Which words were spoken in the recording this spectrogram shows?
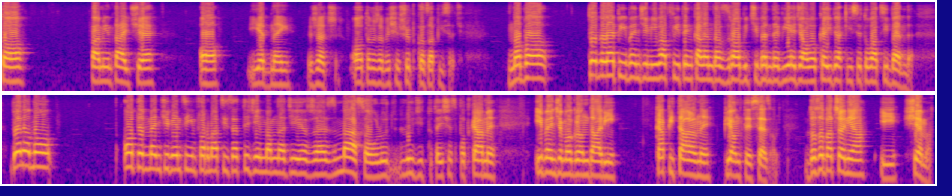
to pamiętajcie o jednej rzeczy, o tym, żeby się szybko zapisać. No bo tym lepiej będzie mi łatwiej ten kalendarz zrobić i będę wiedział, ok, w jakiej sytuacji będę. Wiadomo, o tym będzie więcej informacji za tydzień. Mam nadzieję, że z masą lu- ludzi tutaj się spotkamy i będziemy oglądali kapitalny piąty sezon. Do zobaczenia i siema.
